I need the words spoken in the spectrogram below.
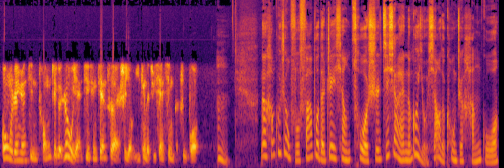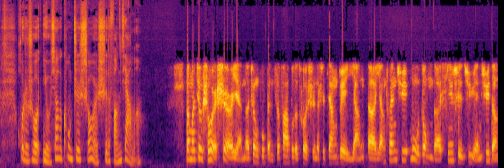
公务人员仅从这个肉眼进行监测是有一定的局限性的。主播，嗯，那韩国政府发布的这项措施，接下来能够有效的控制韩国，或者说有效的控制首尔市的房价吗？那么就首尔市而言呢，政府本次发布的措施呢，是将对杨呃杨川区、木洞的新市区园区等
